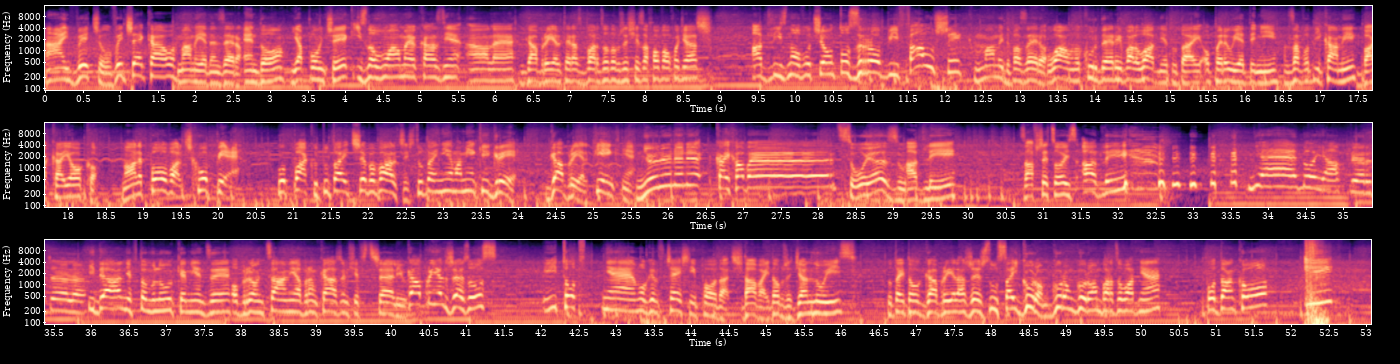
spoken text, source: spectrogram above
Aj, wyczuł, wyczekał. Mamy 1-0. Endo, Japończyk i znowu mamy okazję, ale Gabriel teraz bardzo dobrze się zachował, chociaż Adli znowu, czy on to zrobi? Fałszyk! Mamy 2-0. Wow, no kurde, rywal ładnie tutaj operuje tymi zawodnikami. Bakayoko. No ale powalcz, chłopie! Chłopaku, tutaj trzeba walczyć. Tutaj nie ma miękkiej gry. Gabriel, pięknie. Nie, nie, nie, nie. Kai Havertz. O Jezu. Adli. Zawsze coś z Adli. nie, no ja pierdzielę. Idealnie w tą lukę między obrońcami a bramkarzem się wstrzelił. Gabriel Jesus. I to... Nie, mogę wcześniej podać. Dawaj, dobrze, Jan Luis. Tutaj do Gabriela Jezusa i górą, górą, górą, bardzo ładnie. Podanko i...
